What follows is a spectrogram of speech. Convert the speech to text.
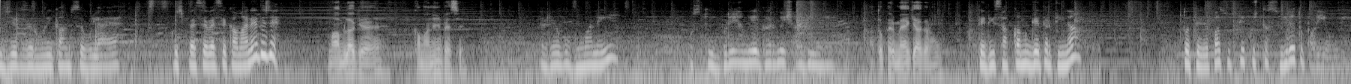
तुझे एक ज़रूरी काम से बुलाया है। कुछ पैसे वैसे कमाने हैं तुझे? मामला क्या है? कमाने हैं पैसे? अरे वो हुमा नहीं है। उसकी बड़े अमीर घर में शादी हुई है। हाँ तो फिर मैं क्या करूँ? तेरी सबका मंगेतर थी ना? तो तेरे पास उसकी कुछ तस्वीरें तो पड़ी होंगी।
